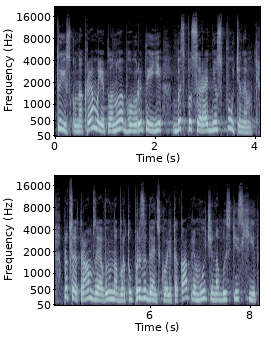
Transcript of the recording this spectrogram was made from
тиску на Кремль і планує обговорити її безпосередньо з Путіним. Про це Трамп заявив на борту президентського літака, прямуючи на Близький Схід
